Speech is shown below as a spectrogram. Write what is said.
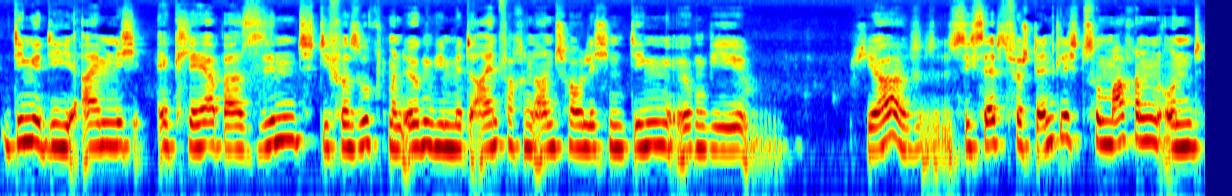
Dinge, die einem nicht erklärbar sind, die versucht man irgendwie mit einfachen, anschaulichen Dingen irgendwie ja, sich selbstverständlich zu machen und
